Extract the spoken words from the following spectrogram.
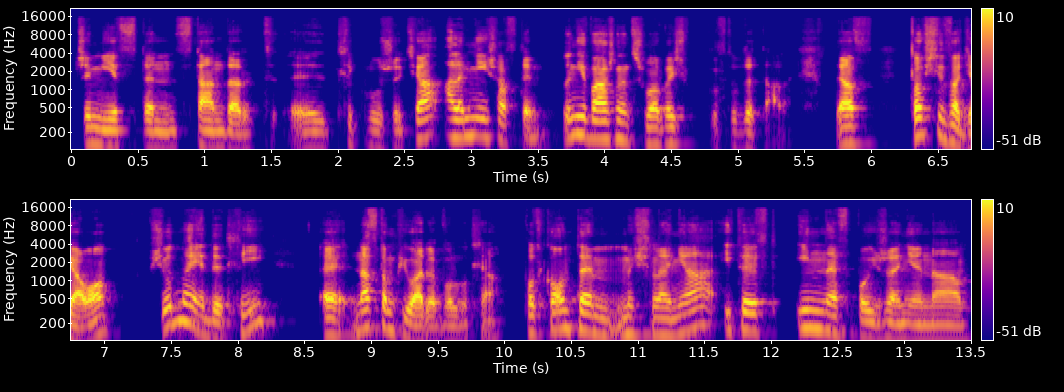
czym jest ten standard e, cyklu życia, ale mniejsza w tym. To nieważne, trzeba wejść po prostu w detale. Teraz to się zadziało. W siódmej edycji e, nastąpiła rewolucja pod kątem myślenia i to jest inne spojrzenie na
